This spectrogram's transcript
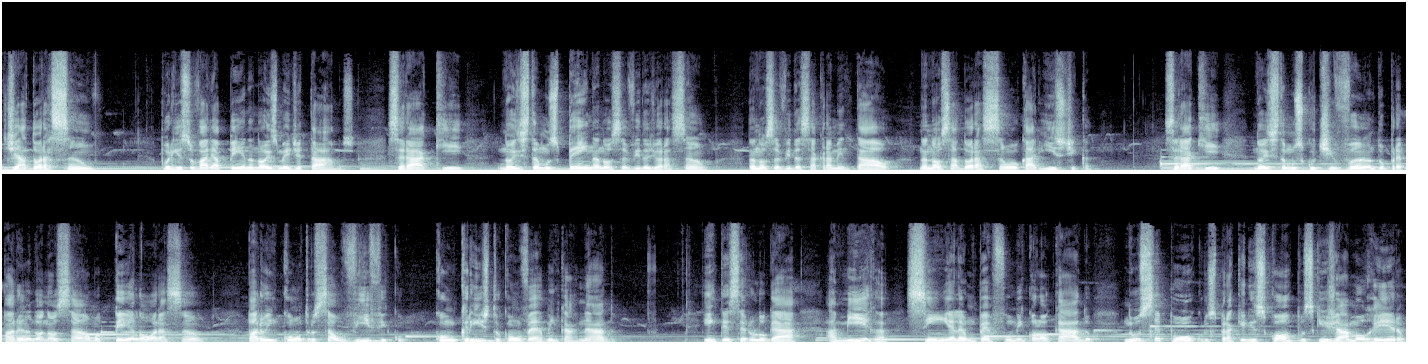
de adoração. Por isso vale a pena nós meditarmos. Será que nós estamos bem na nossa vida de oração, na nossa vida sacramental, na nossa adoração eucarística? Será que nós estamos cultivando, preparando a nossa alma pela oração para o encontro salvífico com Cristo, com o Verbo encarnado? E em terceiro lugar, a mirra, sim, ela é um perfume colocado nos sepulcros para aqueles corpos que já morreram.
